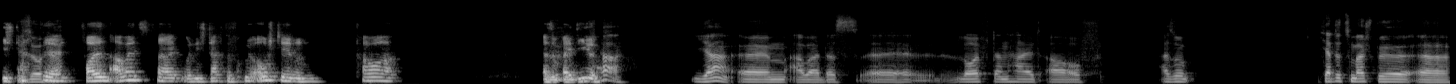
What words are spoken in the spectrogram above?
Ich Wieso, dachte, hä? vollen Arbeitstag und ich dachte früh aufstehen und Power. Also bei dir. Ja, ja, ähm, aber das äh, läuft dann halt auf. Also, ich hatte zum Beispiel äh,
